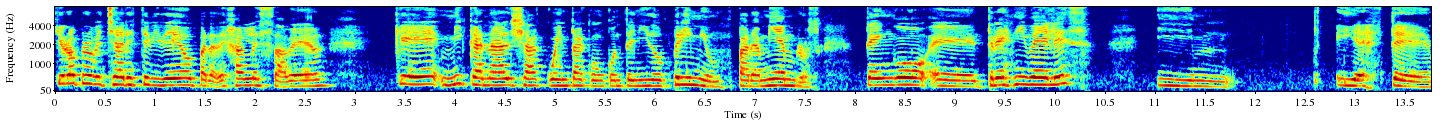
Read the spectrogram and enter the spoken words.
Quiero aprovechar este video para dejarles saber que mi canal ya cuenta con contenido premium para miembros. Tengo eh, tres niveles y, y este...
